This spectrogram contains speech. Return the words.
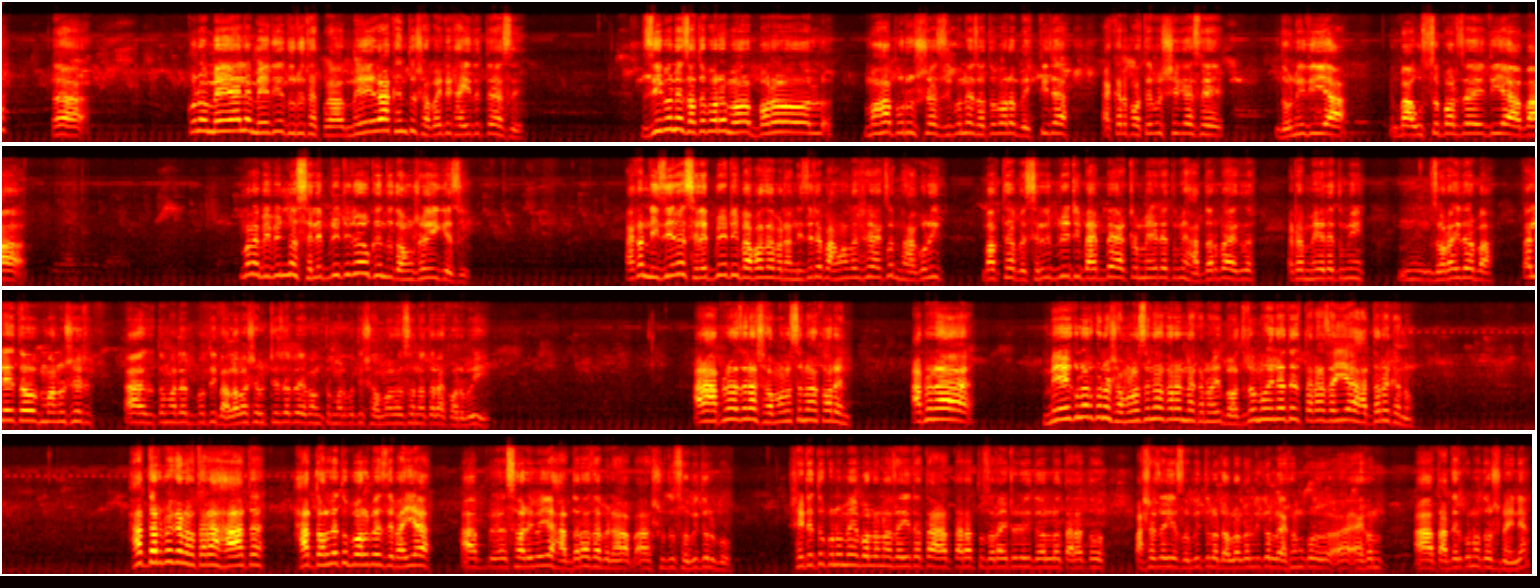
কোনো মেয়ে এলে মেয়ে দিয়ে দূরে থাকবা। মেয়েরা কিন্তু সবাইকে খাইয়ে দিতে আছে। জীবনে যত বড় বড় মহাপুরুষরা জীবনে যত বড় ব্যক্তিরা একার পথে বসে গেছে ধনী দিয়া বা উচ্চ পর্যায়ে দিয়া বা মানে বিভিন্ন সেলিব্রিটিরাও কিন্তু ধ্বংস হয়ে গেছে। এখন নিজেরা সেলিব্রিটি ভাবা যাবে না নিজেরা বাংলাদেশের একজন নাগরিক ভাবতে হবে। সেলিব্রিটি ভাববে একটা মেয়েরে তুমি হাত ধরবা এক- একটা মেয়েরে তুমি জড়াই ধরবা। তাহলে তো মানুষের আহ, তোমাদের প্রতি ভালোবাসা উঠে যাবে এবং তোমার প্রতি সমালোচনা তারা করবেই। আর আপনারা যারা সমালোচনা করেন আপনারা মেয়েগুলোর কোনো সমালোচনা করেন না কেন? এই ভদ্র মহিলাদের তারা যাইয়া হাত ধরে কেন? হাত ধরবে কেন? তারা হাত হাত ধরলে তো বলবে যে, ভাইয়া সরি ভাইয়া, হাত ধরা যাবে না শুধু ছবি তুলবো। সেটা তো কোনো মেয়ে বলল না যে এটা তা- তারা তো জড়াই টড়াই ধরলো, তারা তো পাশে যাইয়ে ছবি তুলো, ডলাডলি করল, এখন এখন তাদের কোনো দোষ নাই না?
